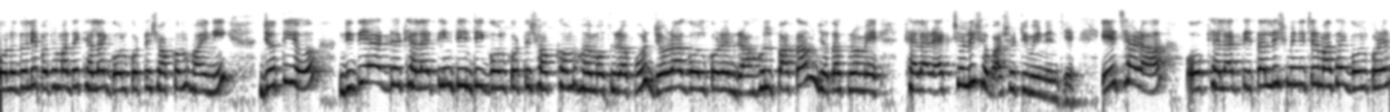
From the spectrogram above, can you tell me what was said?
কোনো দলই প্রথমার্ধে খেলায় গোল করতে সক্ষম হয়নি। যদিও দ্বিতীয়ার্ধের খেলায় তিন তিনটি গোল করতে সক্ষম হয় মথুরাপুর। জোড়া গোল করেন রাহুল পাকাম। যথাক্রমে খেলার একচল্লিশ বাষট্টি মিনিটে। এছাড়া ও খেলার তেতাল্লিশ মিনিটের মাথায় গোল করেন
